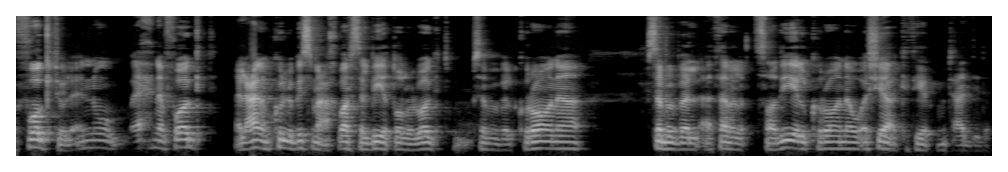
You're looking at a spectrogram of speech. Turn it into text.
في وقته لأنه إحنا في وقت العالم كله بيسمع أخبار سلبية طول الوقت بسبب الكورونا بسبب الآثار الاقتصادية الكورونا وأشياء كثير متعددة.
